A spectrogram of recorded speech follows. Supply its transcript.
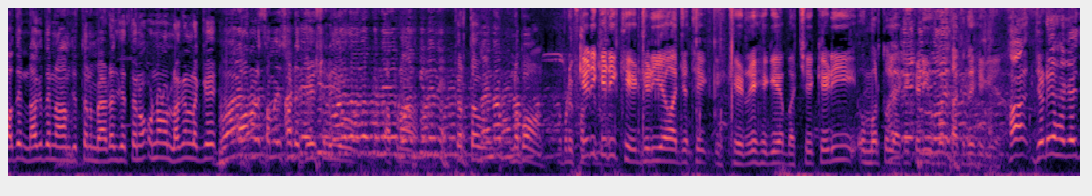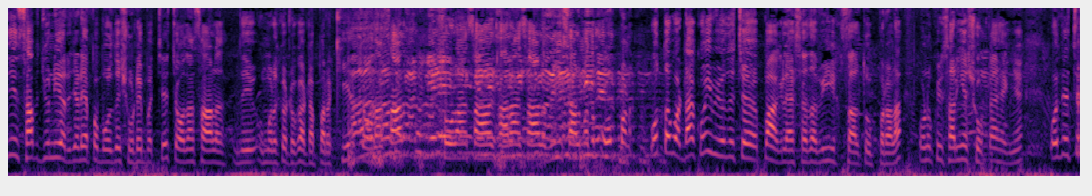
ਆਪਦੇ ਨਗਦ ਨਾਮ ਜਿੱਤਣ ਮੈਡਲ ਜਿੱਤਣ ਉਹਨਾਂ ਨੂੰ ਲੱਗਣ ਲੱਗੇ ਆਉਣ ਵਾਲੇ ਸਮੇਂ ਸਾਡੇ ਦੇਸ਼ ਲਈ ਉਹ ਆਪਣਾ ਕਰਤੱਵ ਨਿਭਾਉਣ ਆਪਣੇ ਕਿਹੜੀ ਕਿਹੜੀ ਖੇਡ ਜਿਹੜੀ ਆ ਅੱਜ ਇੱਥੇ ਖੇਡ ਰਹੇ ਹੈਗੇ ਆ ਬੱਚੇ? ਕਿਹੜੀ ਉਮਰ ਤੋਂ ਲੈ ਕੇ ਕਿਹੜੀ ਉਮਰ ਤੱਕ ਦੇ ਹੈਗੇ ਆ? ਹਾਂ ਜਿਹੜੇ ਹੈਗੇ ਜੀ ਸਬ ਜੂਨੀਅਰ ਜਿਹੜੇ ਆਪਾਂ ਬੋਲਦੇ ਛੋਟੇ ਬੱਚੇ 14 ਸਾਲ ਦੀ ਉਮਰ ਘੱਟੋ ਘੱਟ ਆਪਾਂ ਰੱਖੀ ਹੈ 14 ਸਾਲ 16 ਸਾਲ 18 ਸਾਲ 20 ਸਾਲ ਮਤਲਬ ਓਪਨ ਉਹ ਤੋਂ ਵੱਡਾ ਕੋਈ ਵੀ ਉਹਦੇ ਚ ਭਾਗ ਲੈ ਸਕਦਾ 20 ਸਾਲ ਤੋਂ ਉੱਪਰ ਵਾਲਾ। ਉਹਨੂੰ ਕੋਈ ਸਾਰੀਆਂ ਛੋਟਾ ਹੈਗੀਆਂ। ਉਹਦੇ ਚ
